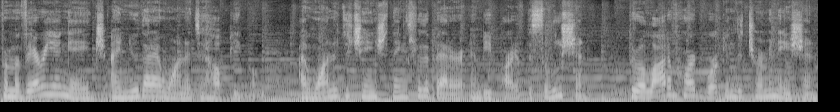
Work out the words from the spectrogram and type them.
From a very young age, I knew that I wanted to help people. I wanted to change things for the better and be part of the solution. Through a lot of hard work and determination,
